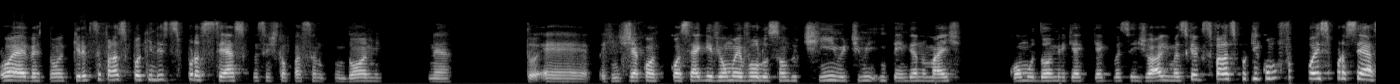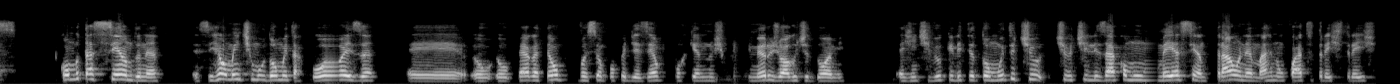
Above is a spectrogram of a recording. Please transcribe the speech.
ô, Everton, eu queria que você falasse um pouquinho desse processo que vocês estão passando com o Domi, né? É, a gente já consegue ver uma evolução do time, o time entendendo mais como o Domi quer, quer que vocês joguem, mas eu queria que você falasse um pouquinho como foi esse processo, como está sendo, né? Se realmente mudou muita coisa. É, eu, eu, pego até você um pouco de exemplo, porque nos primeiros jogos de Domi, a gente viu que ele tentou muito te, te utilizar como um meia central, né? Mais num 4-3-3,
